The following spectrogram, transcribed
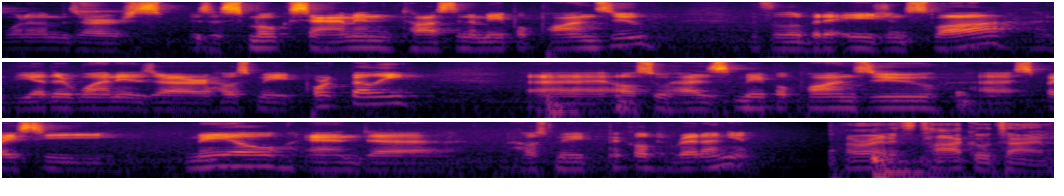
one of them is our is a smoked salmon tossed in a maple ponzu with a little bit of Asian slaw. The other one is our house-made pork belly. Uh, also has maple ponzu, uh, spicy mayo, and uh, house-made pickled red onion. All right, it's taco time.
